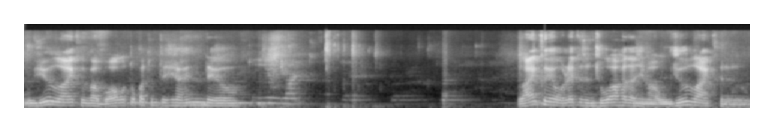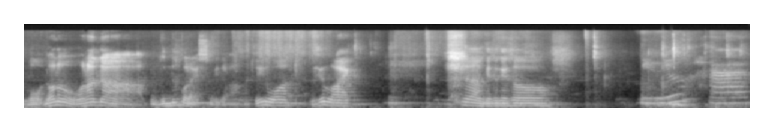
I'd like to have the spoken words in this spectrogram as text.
Would you like가 뭐하고 똑같은 뜻이라 했는데요. Do you want? like의 원래 뜻은 좋아하다지만 would you like는 뭐 너는 원하나 묻는 거라 했습니다. Do you want? Would you like? 자 계속해서 Will you have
